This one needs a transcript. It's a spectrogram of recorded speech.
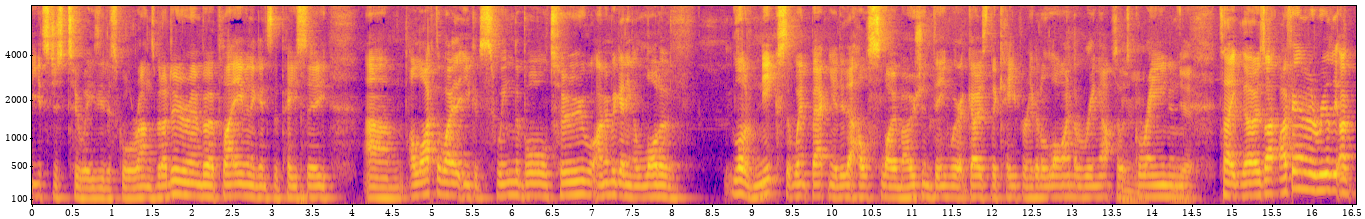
it's just too easy to score runs. But I do remember playing even against the PC. Um, I like the way that you could swing the ball too. I remember getting a lot of a lot of nicks that went back and you do that whole slow motion thing where it goes to the keeper and you got to line the ring up so it's green and Yeah. take those. I, I found it a really. I,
